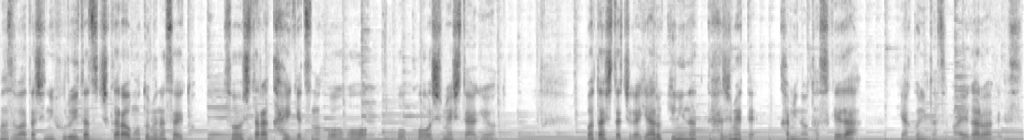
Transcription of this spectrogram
まず私に奮い立つ力を求めなさいと。そうしたら解決の方法を、方向を示してあげようと。私たちがやる気になって初めて神の助けが役に立つ場合があるわけです。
